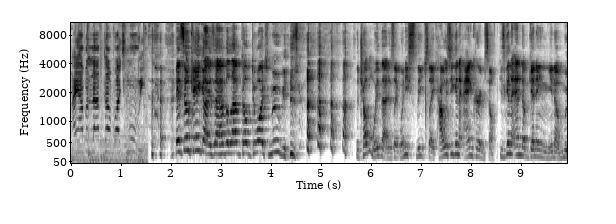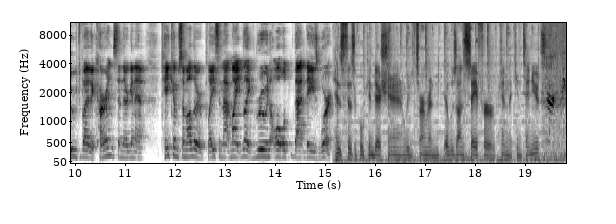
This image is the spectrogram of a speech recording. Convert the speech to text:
I have a laptop to watch movies. it's okay guys, I have a laptop to watch movies. the trouble with that is like when he sleeps, like how is he gonna anchor himself? He's gonna end up getting, you know, moved by the currents and they're gonna take him some other place and that might like ruin all that day's work. His physical condition, we determined it was unsafe for him to continue, Sir, we,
